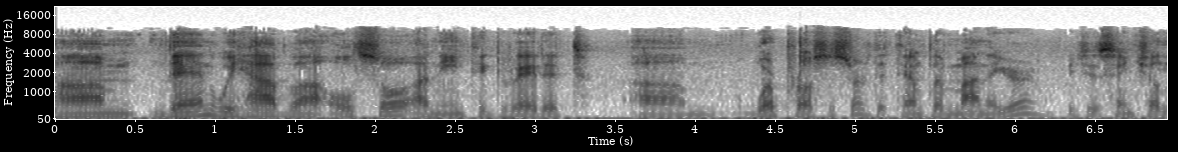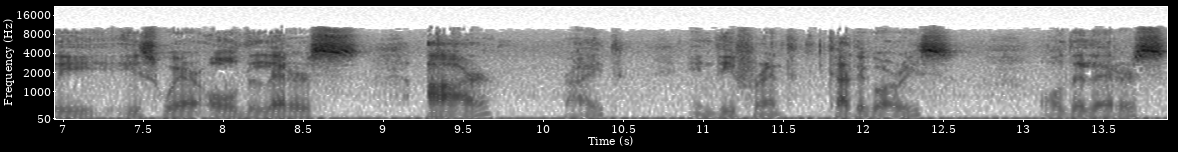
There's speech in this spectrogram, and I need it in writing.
um, then we have uh, also an integrated um, word processor, the template manager, which essentially is where all the letters are, right, in different categories, all the letters.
